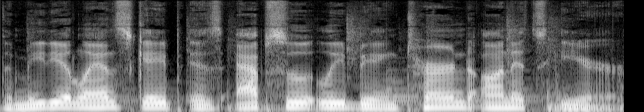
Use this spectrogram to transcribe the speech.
the media landscape is absolutely being turned on its ear.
